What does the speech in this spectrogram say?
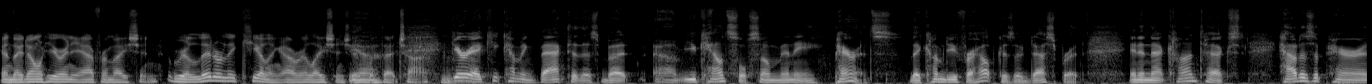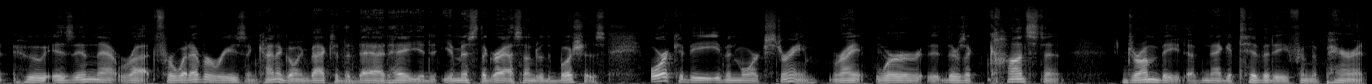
and they don't hear any affirmation. We're literally killing our relationship yeah. with that child. Mm-hmm. Gary, I keep coming back to this, but um, you counsel so many parents. They come to you for help because they're desperate. And in that context, how does a parent who is in that rut for whatever reason, kind of going back to the dad, hey, you, you missed the grass under the bushes, or it could be even more extreme, right? Yeah. Where there's a constant drumbeat of negativity from the parent.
